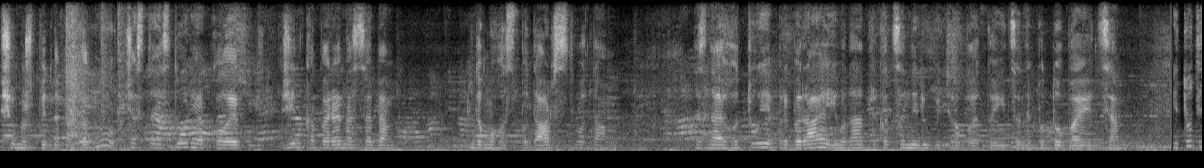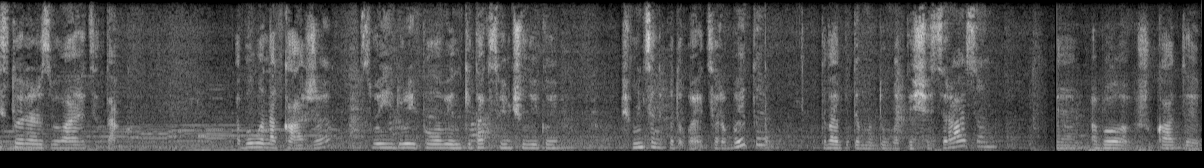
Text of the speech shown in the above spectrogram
що може бути, наприклад, ну, часта історія, коли жінка бере на себе домогосподарство, там, не знаю, готує, прибирає, і вона, наприклад, це не любить робити, їй це не подобається. І тут історія розвивається так. Або вона каже своїй другій половинці, так, своїм чоловікові, що мені це не подобається робити, давай будемо думати щось разом, Е, або шукати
